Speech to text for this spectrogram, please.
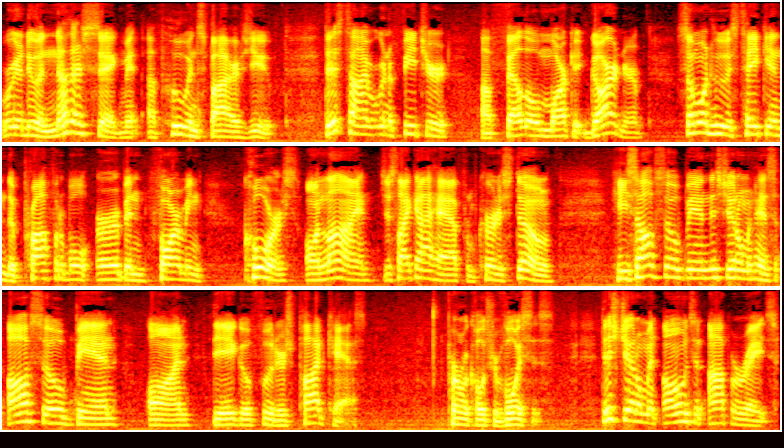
we're going to do another segment of Who Inspires You. This time, we're going to feature a fellow market gardener, someone who has taken the profitable urban farming course online, just like I have from Curtis Stone. He's also been, this gentleman has also been on Diego Footer's podcast, Permaculture Voices. This gentleman owns and operates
